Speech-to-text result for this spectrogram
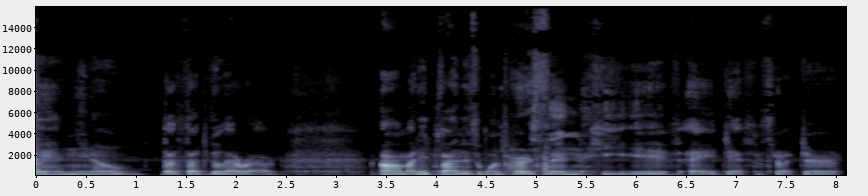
And, you know, I decided to go that route. Um, I did find this one person. He is a dance instructor.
